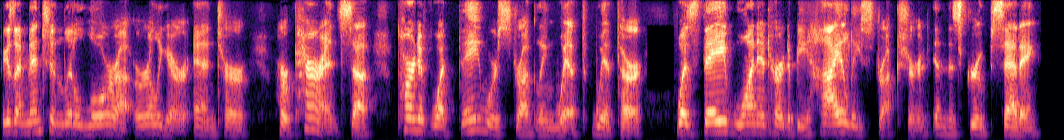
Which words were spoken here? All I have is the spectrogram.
because i mentioned little laura earlier and her her parents. Uh, part of what they were struggling with with her was they wanted her to be highly structured in this group setting.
